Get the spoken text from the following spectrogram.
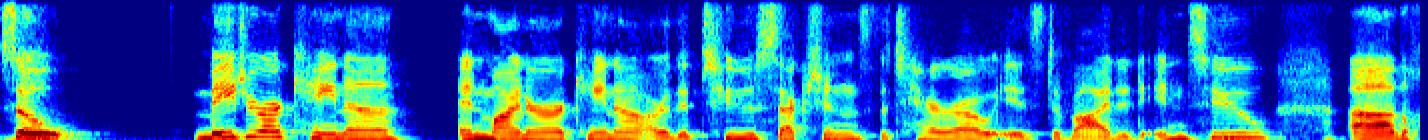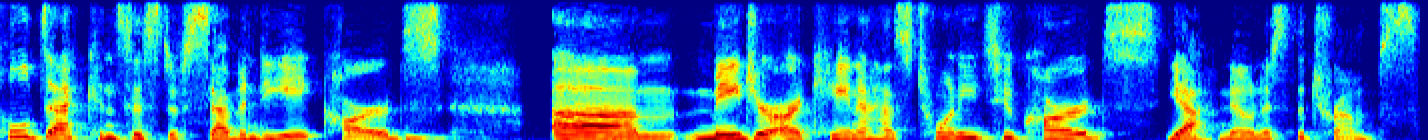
so major arcana and minor arcana are the two sections the tarot is divided into. Uh, the whole deck consists of 78 cards. Um, major arcana has 22 cards. Yeah, known as the trumps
